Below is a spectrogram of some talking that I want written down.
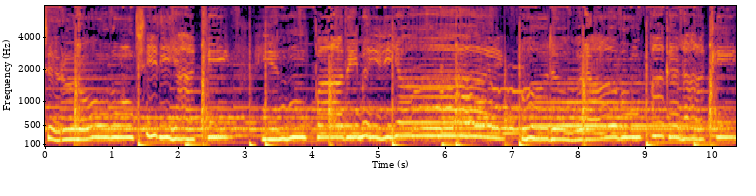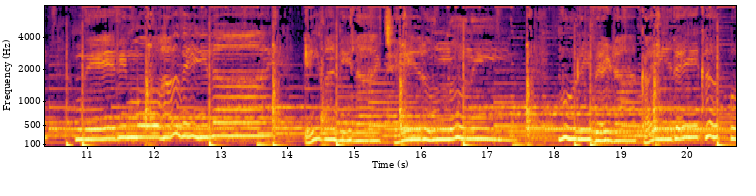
ചെറുനോവും ചിരിയാക്കി എൻ പാതിമയായി ഇവനിലായി ചേരുന്നു നീ. മുറിവേഴ കൈരേഖ പോ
